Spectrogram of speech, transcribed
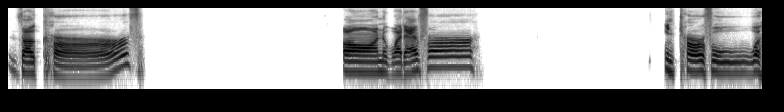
the curve on whatever interval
